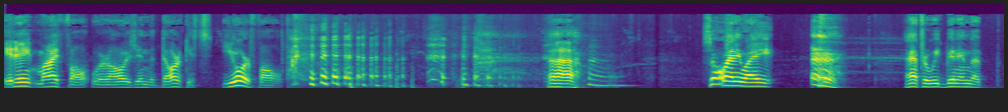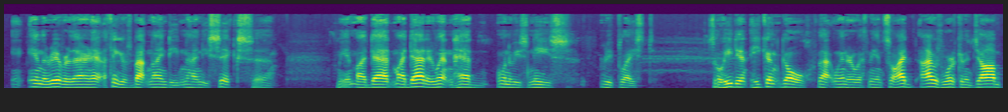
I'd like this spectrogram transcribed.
it ain't my fault we're always in the dark. It's your fault. Uh, so anyway, after we'd been in the in the river there, and I think it was about 1996, uh, me and my dad, my dad had went and had one of his knees replaced, So he didn't. He couldn't go that winter with me, and so I I was working a job.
